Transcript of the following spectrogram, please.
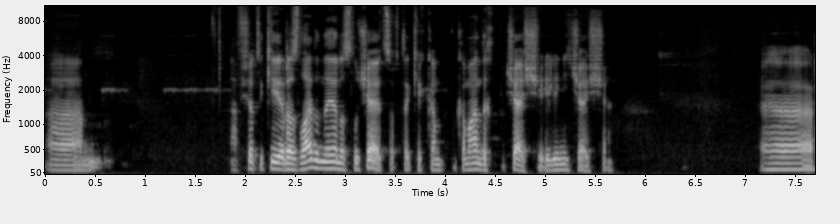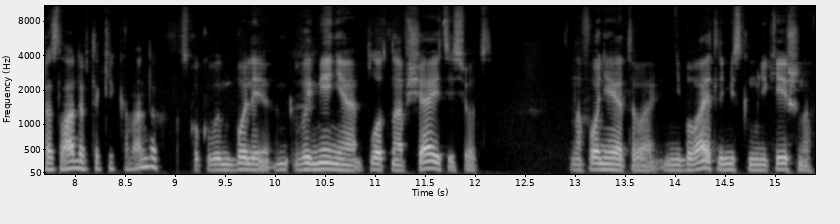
А, а все-таки разлады, наверное, случаются в таких ком- командах чаще или не чаще? Э, разлады в таких командах. Поскольку вы более, вы менее плотно общаетесь, вот на фоне этого не бывает ли мискоммуникейшенов,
